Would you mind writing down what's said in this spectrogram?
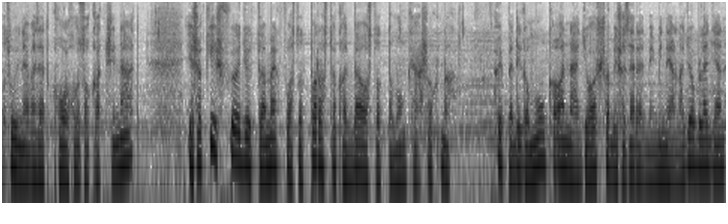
az úgynevezett kolhozokat csinált, és a kis földjüktől megfosztott parasztokat beosztott a munkásoknak hogy pedig a munka annál gyorsabb és az eredmény minél nagyobb legyen,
